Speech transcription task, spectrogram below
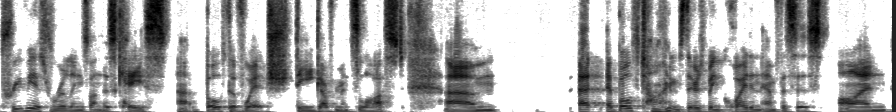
previous rulings on this case uh, both of which the government's lost um, at, at, both times, there's been quite an emphasis on,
